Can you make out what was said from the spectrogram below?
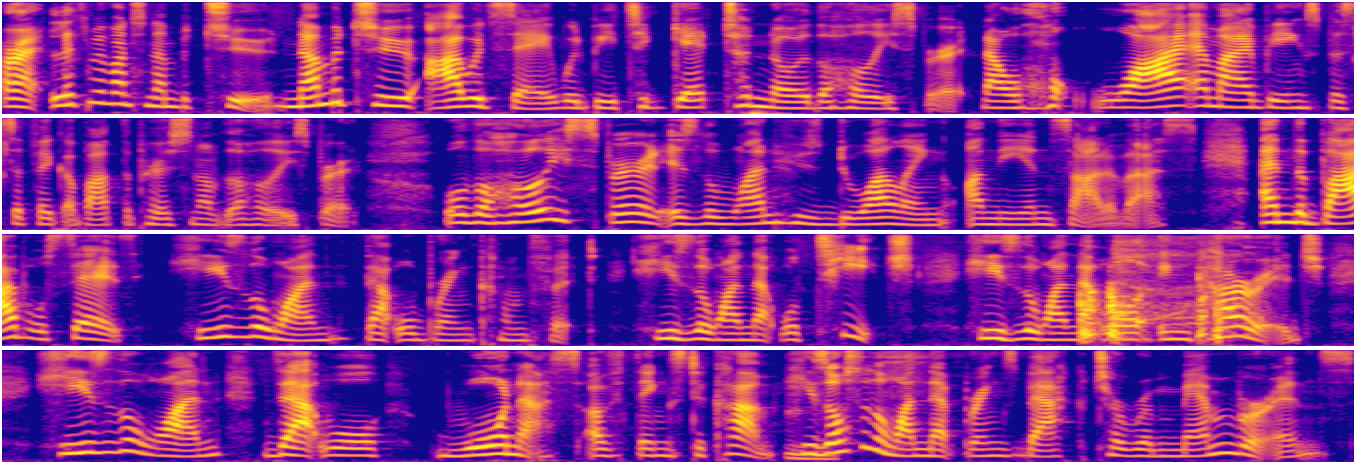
All right, let's move on to number two. Number two, I would say, would be to get to know the Holy Spirit. Now, why am I being specific about the person of the Holy Spirit? Well, the Holy Spirit is the one who's dwelling on the inside of us. And the Bible says he's the one that will bring comfort. He's the one that will teach. He's the one that will encourage. He's the one that will warn us of things to come. He's mm-hmm. also the one that brings back to remembrance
